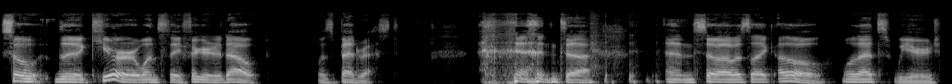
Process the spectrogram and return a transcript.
so the cure, once they figured it out, was bed rest. and uh, and so I was like, oh, well, that's weird.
